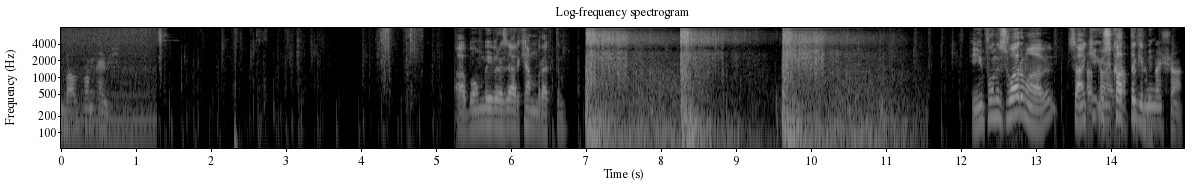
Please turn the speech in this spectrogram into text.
Balkon ev. Abi bombayı biraz erken bıraktım. İnfonuz var mı abi? Sanki üst katta gibi. Kapısında şu an.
